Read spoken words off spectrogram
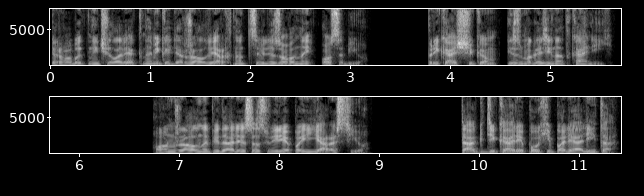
Первобытный человек на миг одержал верх над цивилизованной особью, приказчиком из магазина тканей. Он жал на педали со свирепой яростью. Так дикарь эпохи палеолита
